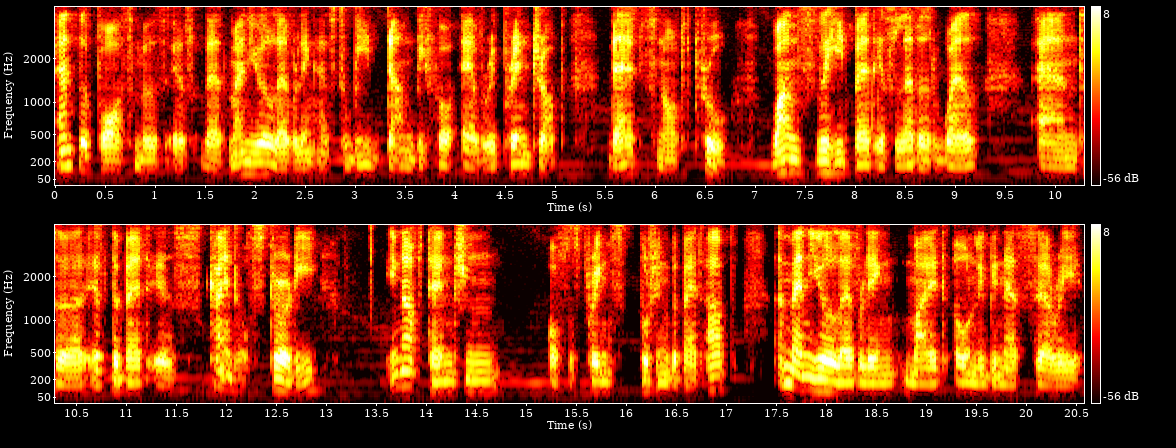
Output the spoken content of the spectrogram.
And the fourth myth is that manual leveling has to be done before every print job. That's not true. Once the heat bed is leveled well, and uh, if the bed is kind of sturdy, enough tension of the springs pushing the bed up, a manual leveling might only be necessary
